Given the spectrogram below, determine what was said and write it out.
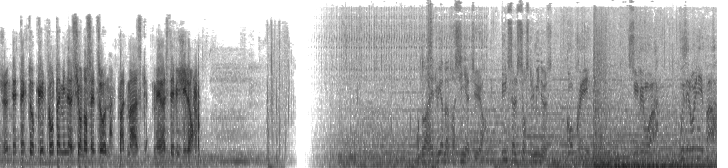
Je ne détecte aucune contamination dans cette zone. Pas de masque, mais restez vigilants. On doit réduire notre signature. Une seule source lumineuse. Compris. Suivez-moi. Vous éloignez pas.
